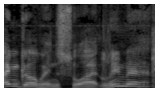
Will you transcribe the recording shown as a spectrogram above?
I'm going slightly mad.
